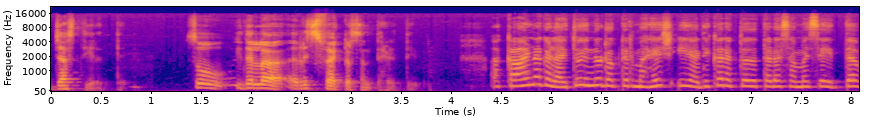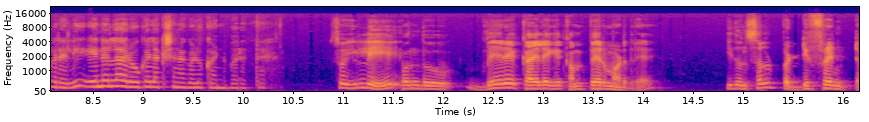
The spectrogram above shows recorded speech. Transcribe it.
ಜಾಸ್ತಿ ಇರುತ್ತೆ. ಸೊ ಇದೆಲ್ಲ ರಿಸ್ಕ್ ಫ್ಯಾಕ್ಟರ್ಸ್ ಅಂತ ಹೇಳ್ತೀವಿ. ಆ ಕಾರಣಗಳಾಯಿತು. ಇನ್ನು ಡಾಕ್ಟರ್ ಮಹೇಶ್ ಈ ಅಧಿಕ ರಕ್ತದೊತ್ತಡ ಸಮಸ್ಯೆ ಇದ್ದವರಲ್ಲಿ ಏನೆಲ್ಲ ರೋಗ ಲಕ್ಷಣಗಳು ಕಂಡುಬರುತ್ತೆ? ಸೊ ಇಲ್ಲಿ ಒಂದು ಬೇರೆ ಕಾಯಿಲೆಗೆ ಕಂಪೇರ್ ಮಾಡಿದ್ರೆ ಇದೊಂದು ಸ್ವಲ್ಪ ಡಿಫ್ರೆಂಟ್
